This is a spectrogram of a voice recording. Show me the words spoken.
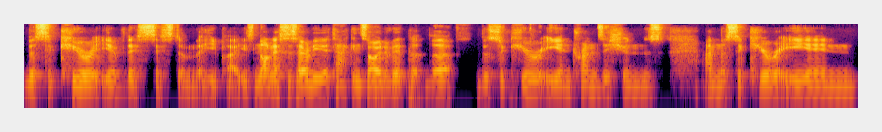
the security of this system that he plays. Not necessarily the attacking side of it, but the the security in transitions and the security in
